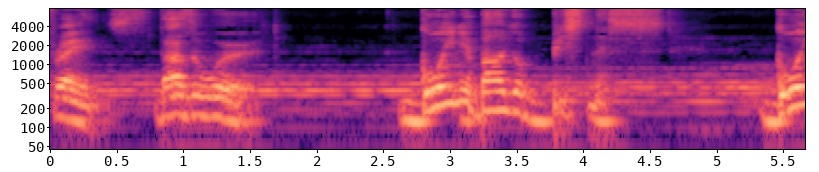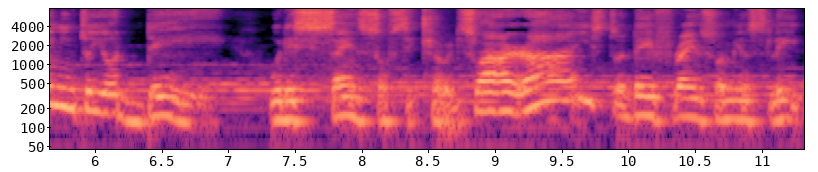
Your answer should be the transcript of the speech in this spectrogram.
friends, that's the word. Going about your business, going into your day with a sense of security. So arise today, friends, from your sleep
